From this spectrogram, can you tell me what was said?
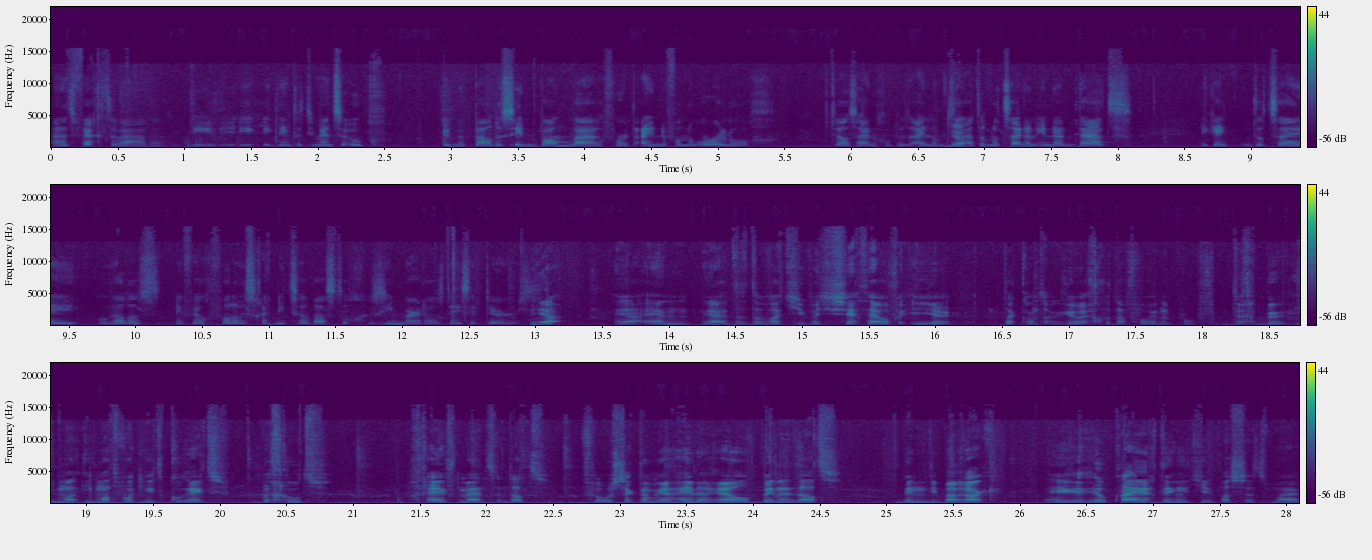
aan het vechten waren. Die, ik- denk dat die mensen ook in bepaalde zin bang waren voor het einde van de oorlog, terwijl zij nog op het eiland Ja. zaten, omdat zij dan inderdaad, ik denk dat zij, hoewel dat in veel gevallen waarschijnlijk niet zo was, toch gezien werden als deserteurs. Ja, ja en ja, dat, dat wat, je, wat je zegt hè, over eer, dat komt ook heel erg goed naar voren in het boek. Er gebeurt, iemand, iemand wordt niet correct begroet op een gegeven moment. En dat veroorzaakt dan weer een hele rel binnen, dat, binnen die barak. Een heel, heel kleinig dingetje was het. Maar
